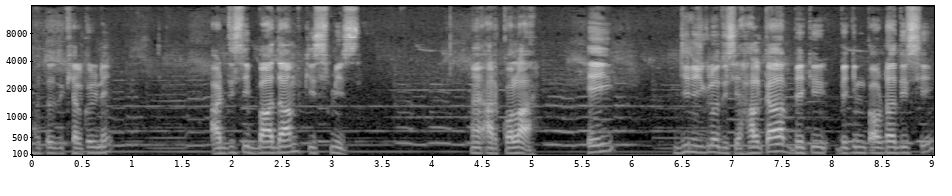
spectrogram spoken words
হয়তো খেয়াল করি নাই। আর দিছি বাদাম কিশমিশ হ্যাঁ আর কলা। এই জিনিসগুলো দিছি। হালকা বেকিং বেকিং পাউডার দিছি।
